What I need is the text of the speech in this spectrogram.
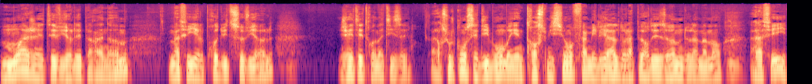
moi, j'ai été violée par un homme, ma fille est le produit de ce viol, j'ai été traumatisée. Alors sous le coup, on s'est dit bon, bah, il y a une transmission familiale de la peur des hommes, de la maman à la fille.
